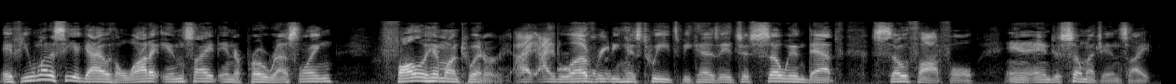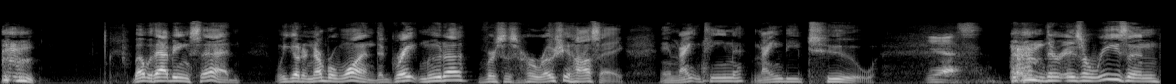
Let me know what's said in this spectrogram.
If you want to see a guy with a lot of insight into pro wrestling, follow him on Twitter. I, I love reading his tweets because it's just so in depth, so thoughtful, and, and just so much insight. but with that being said, we go to number one, the Great Muta versus Hiroshi Hase in 1992. Yes. there is a reason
